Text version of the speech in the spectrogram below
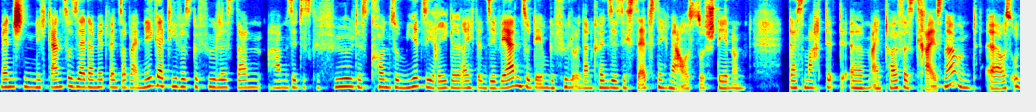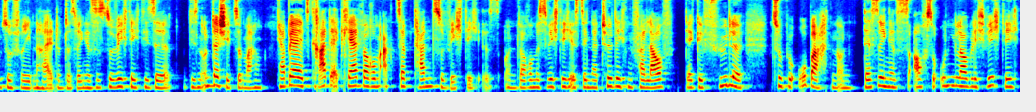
Menschen nicht ganz so sehr damit. Wenn es aber ein negatives Gefühl ist, dann haben sie das Gefühl, das konsumiert sie regelrecht und sie werden zu dem Gefühl und dann können sie sich selbst nicht mehr auszustehen und das macht ähm, ein Teufelskreis, ne? Und äh, aus Unzufriedenheit. Und deswegen ist es so wichtig, diese, diesen Unterschied zu machen. Ich habe ja jetzt gerade erklärt, warum Akzeptanz so wichtig ist und warum es wichtig ist, den natürlichen Verlauf der Gefühle zu beobachten. Und deswegen ist es auch so unglaublich wichtig,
